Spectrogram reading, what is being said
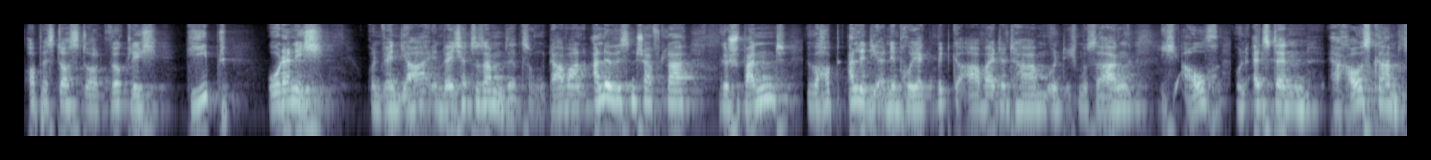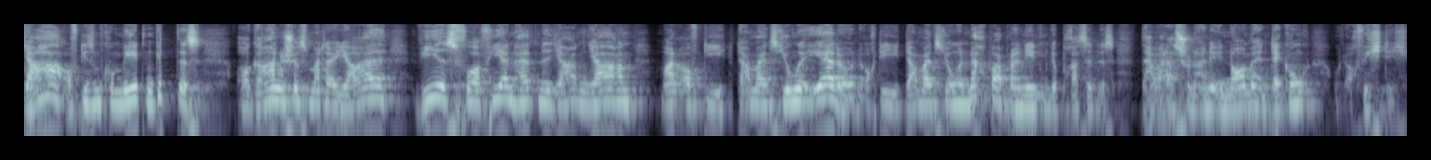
Ob es das dort wirklich gibt oder nicht. Und wenn ja, in welcher Zusammensetzung? Da waren alle Wissenschaftler gespannt, überhaupt alle, die an dem Projekt mitgearbeitet haben. Und ich muss sagen, ich auch. Und als dann herauskam, ja, auf diesem Kometen gibt es organisches Material, wie es vor viereinhalb Milliarden Jahren mal auf die damals junge Erde und auch die damals jungen Nachbarplaneten geprasselt ist, da war das schon eine enorme Entdeckung und auch wichtig.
